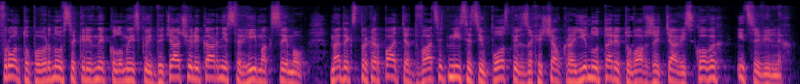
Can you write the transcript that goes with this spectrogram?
З фронту повернувся керівник Коломийської дитячої лікарні Сергій Максимов. Медик з Прикарпаття 20 місяців поспіль захищав країну та рятував життя військових і цивільних.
